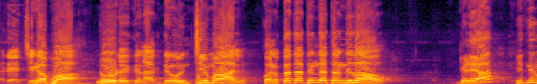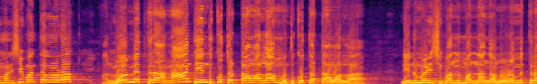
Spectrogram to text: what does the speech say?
ಅರೇ ಚಿಂಗಪ್ಪ ನೋಡಿ ಅಗ್ದಿ ಉಂಚಿ ಮಾಲ್. ಕೋಲ್ಕತ್ತಾದಿಂದ ತಂದಿದಾವ್. ಗೆಳೆಯ ಇದು ನಿನ್ನ ಮನ್ಸಿಗೆ ಬಂತಲ್ಲ ನೋಡು. ಅಲ್ಲೋ ಮಿತ್ರ ನಾ ಹಿಂದಕ್ಕೂ ತೊಟ್ಟಾವಲ್ಲ ಮುಂದಕ್ಕೂ ತೊಟ್ಟಾವಲ್ಲ. ನಿನ್ನ ಮನುಷ್ಯ ಬಂದು ಬಂದಂಗ ನೋಡು ಮಿತ್ರ.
